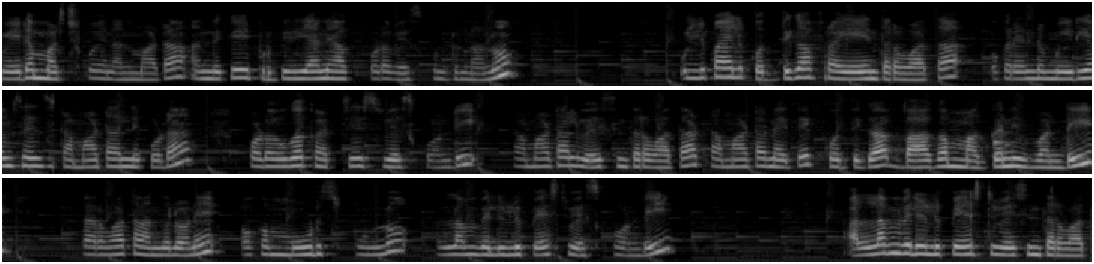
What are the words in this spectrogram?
వేయడం మర్చిపోయాను అనమాట అందుకే ఇప్పుడు బిర్యానీ ఆకు కూడా వేసుకుంటున్నాను. ఉల్లిపాయలు కొద్దిగా ఫ్రై అయిన తర్వాత ఒక రెండు మీడియం సైజు టమాటాలని కూడా పొడవుగా కట్ చేసి వేసుకోండి. టమాటాలు వేసిన తర్వాత టమాటాని అయితే కొద్దిగా బాగా మగ్గనివ్వండి. తర్వాత అందులోనే ఒక మూడు స్పూన్లు అల్లం వెల్లుల్లి పేస్ట్ వేసుకోండి. అల్లం వెల్లుల్లి పేస్ట్ వేసిన తర్వాత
